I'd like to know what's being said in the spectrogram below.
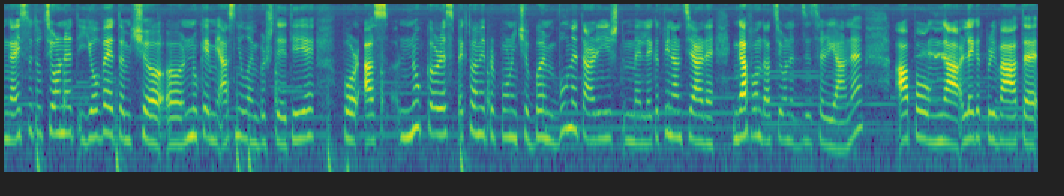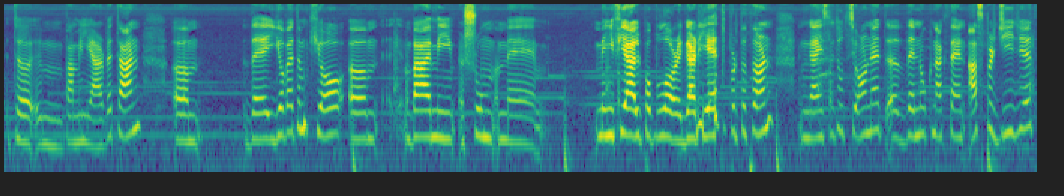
nga institucionet jo vetëm që nuk kemi asnjë lloj mbështetjeje, por as nuk respektohemi për punën që bëjmë vullnetarisht me lekët financiare nga fondacionet zviceriane apo nga lekët private të familjarëve tanë. Ëm dhe jo vetëm kjo, ëm mbahemi shumë me me një fjalë popullore garjet për të thënë nga institucionet dhe nuk na kthejnë as përgjigjet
